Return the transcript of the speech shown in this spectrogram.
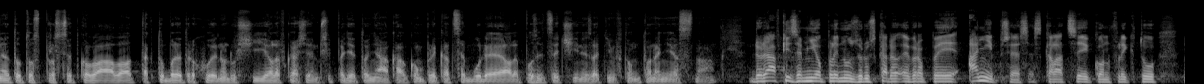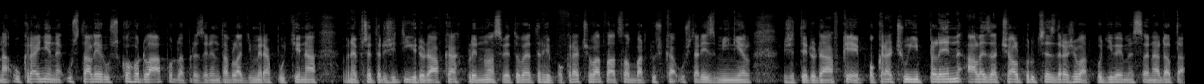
eh, toto zprostředkovávat, tak to bude trochu jednodušší, ale v každém případě to nějaká komplikace bude, ale pozice Číny zatím v tomto není jasná. Dodávky zemního plynu z Ruska do Evropy ani přes eskalaci konfliktu na Ukrajině neustále Rusko hodlá podle prezidenta Vladimira Putina v nepřetržitých dodávkách plynu na světové trhy pokračovat. Václav Bartuška už tady zmínil, že ty dodávky pokračují. Plyn ale začal prudce zdražovat. Podívejme se na data.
